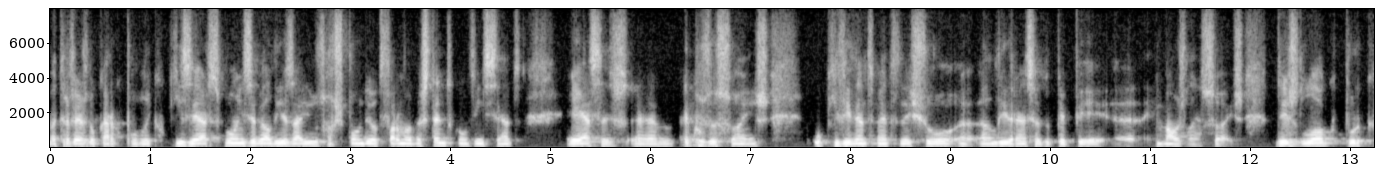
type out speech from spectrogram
através do cargo público que exerce. Bom, Isabel Dias Ayuso respondeu de forma bastante convincente a essas um, acusações, o que evidentemente deixou a, liderança do PP eh, em maus lençóis. Desde logo porque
